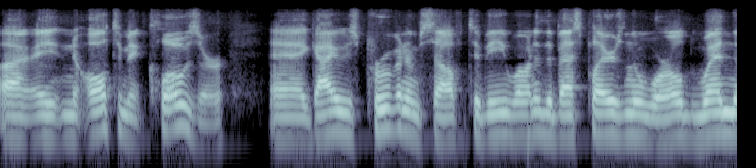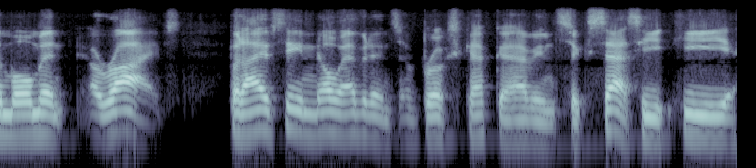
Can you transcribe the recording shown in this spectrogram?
Uh, an ultimate closer a guy who's proven himself to be one of the best players in the world when the moment arrives. But I have seen no evidence of Brooks Koepka having success. He he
